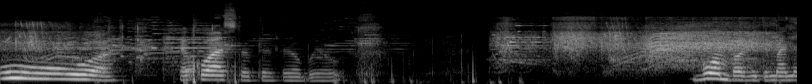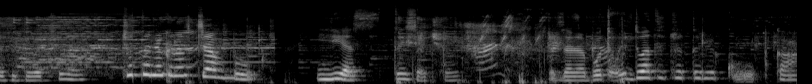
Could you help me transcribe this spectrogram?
О, як класно ти зробив. Бомба від мене відлетіла. Чотири гравця вбив. Єс, тисячу. Заработали 24 кубка.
